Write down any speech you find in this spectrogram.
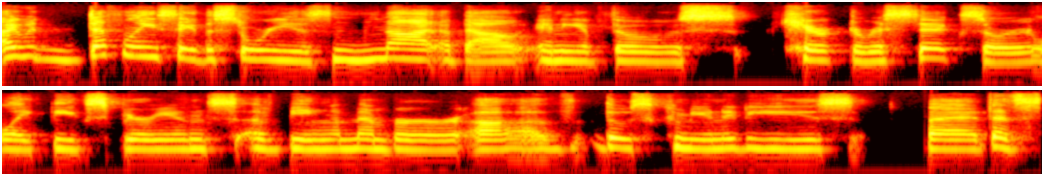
I would definitely say the story is not about any of those characteristics or like the experience of being a member of those communities. But that's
